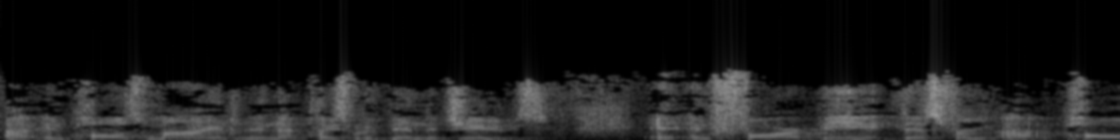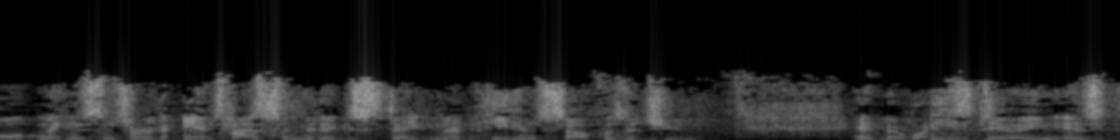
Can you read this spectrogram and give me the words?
uh, in Paul's mind and in that place would have been the Jews. And, and far be this from uh, Paul making some sort of anti Semitic statement. He himself was a Jew. And, but what he's doing is,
